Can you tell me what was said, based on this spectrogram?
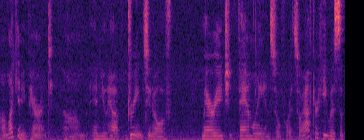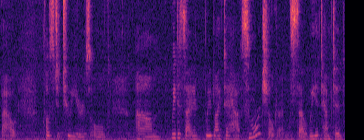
uh, like any parent. Um, and you have dreams, you know, of marriage and family and so forth. So after he was about close to two years old, um, we decided we'd like to have some more children. So we attempted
